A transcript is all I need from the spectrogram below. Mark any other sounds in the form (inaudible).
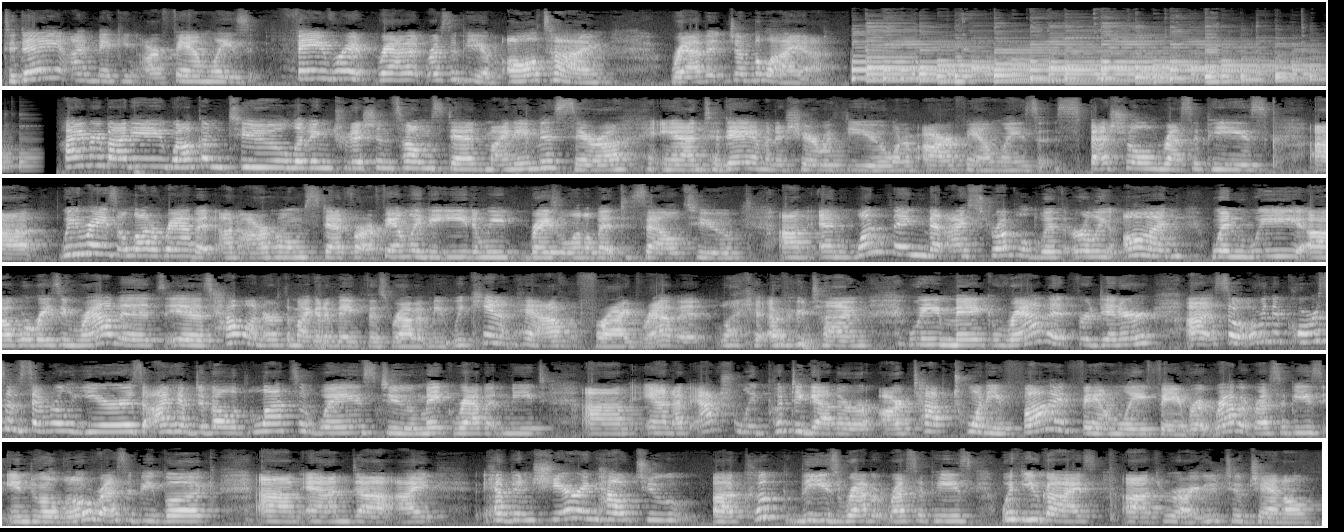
Today I'm making our family's favorite rabbit recipe of all time, rabbit jambalaya. Hi everybody, welcome to Living Traditions Homestead. My name is Sarah and today I'm going to share with you one of our family's special recipes. Uh, we raise a lot of rabbit on our homestead for our family to eat and we raise a little bit to sell too. Um, and one thing that I struggled with early on when we uh, were raising rabbits is how on earth am I going to make this rabbit meat? We can't have fried rabbit (laughs) like every time we make rabbit for dinner. Uh, so over the course of several years I have developed lots of ways to make rabbit meat um, and I've actually put together our top 25 family favorite rabbit recipes into a little recipe book. Um, and uh, I have been sharing how to uh, cook these rabbit recipes with you guys uh, through our YouTube channel.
